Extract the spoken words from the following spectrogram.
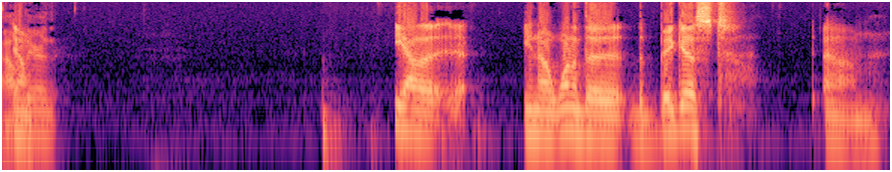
out yeah. there. In, yeah, you know, one of the the biggest, um,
